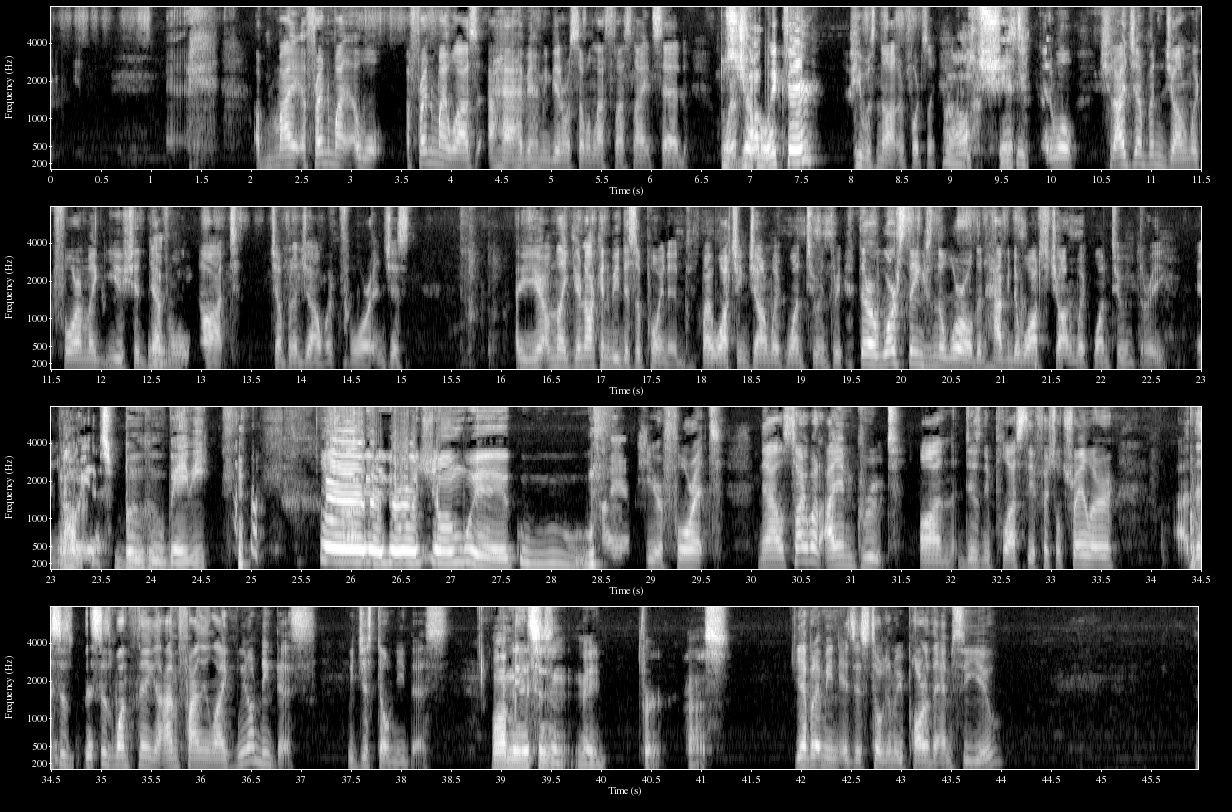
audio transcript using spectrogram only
my a friend of mine, well, a friend of mine was having having dinner with someone last last night said Was John Wick there? he was not unfortunately. Oh He- He shit! said, "Well, should I jump into John Wick 4? I'm like, you should Yeah. definitely not jump into John Wick 4 and just. uh, you're- I'm like, you're not going to be disappointed by watching John Wick 1, 2, and 3. There are worse things in the world than having to watch John Wick 1, 2, and 3. And Oh yes, boo hoo, baby. oh, I gotta go watch John Wick. Ooh. I am here for it. Now let's talk about I Am Groot on Disney Plus, the official trailer. Uh, this is this is one thing I'm finally like, we don't need this. We just don't need this. Well, I mean, this isn't made for us. Yeah, but I mean, is it still going to be part of the MCU?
